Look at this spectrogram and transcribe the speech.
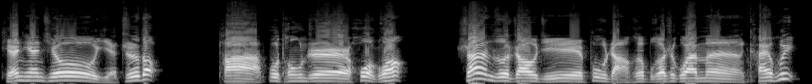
田千秋也知道，他不通知霍光，擅自召集部长和博士官们开会，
